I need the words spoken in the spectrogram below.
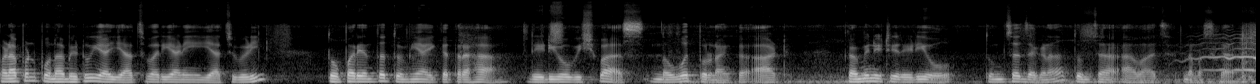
पण आपण पुन्हा भेटूया याच वारी आणि याच वेळी. तोपर्यंत तुम्ही ऐकत रहा रेडिओ विश्वास नव्वद पूर्णांक आठ. कम्युनिटी रेडिओ तुमचं जगणं तुमचा आवाज. नमस्कार.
